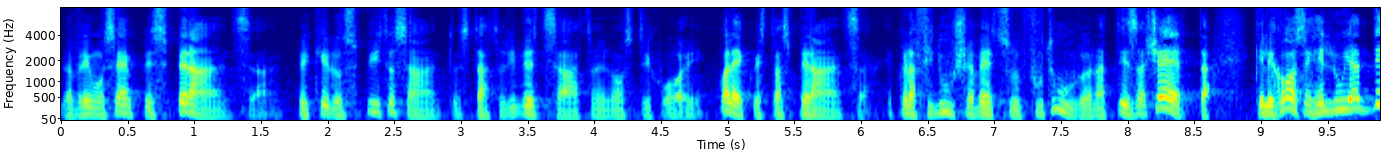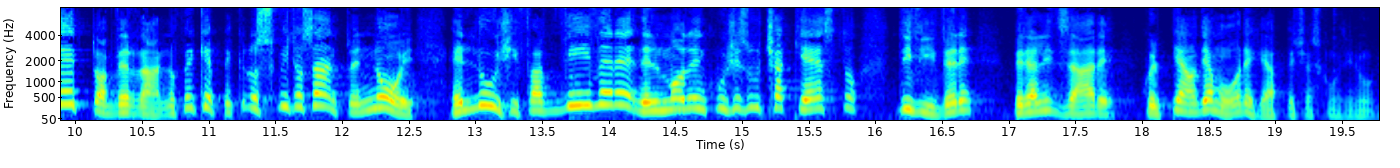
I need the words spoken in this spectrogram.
avremo sempre speranza perché lo Spirito Santo è stato riversato nei nostri cuori. Qual è questa speranza? È quella fiducia verso il futuro, è un'attesa certa che le cose che Lui ha detto avverranno. Perché? Perché lo Spirito Santo è noi e Lui ci fa vivere nel modo in cui Gesù ci ha chiesto di vivere per realizzare quel piano di amore che ha per ciascuno di noi.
